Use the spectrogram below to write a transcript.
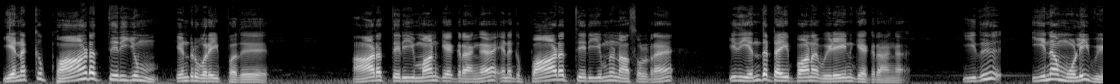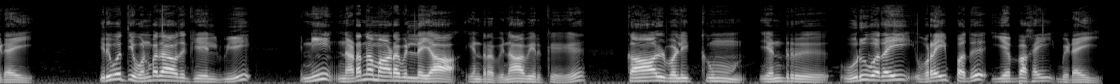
எனக்கு பாடத் தெரியும் என்று உரைப்பது. ஆடத் தெரியுமான்னு கேட்குறாங்க எனக்கு பாடத் தெரியும்னு நான் சொல்கிறேன் இது எந்த டைப்பான விடைன்னு கேட்குறாங்க இது இனமொழி விடை. இருபத்தி ஒன்பதாவது கேள்வி நீ நடனமாடவில்லையா? என்ற வினாவிற்கு கால் வலிக்கும் என்று உருவதை உரைப்பது எவ்வகை விடை.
